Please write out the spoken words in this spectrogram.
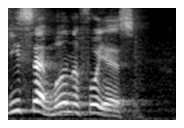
Que semana foi essa?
